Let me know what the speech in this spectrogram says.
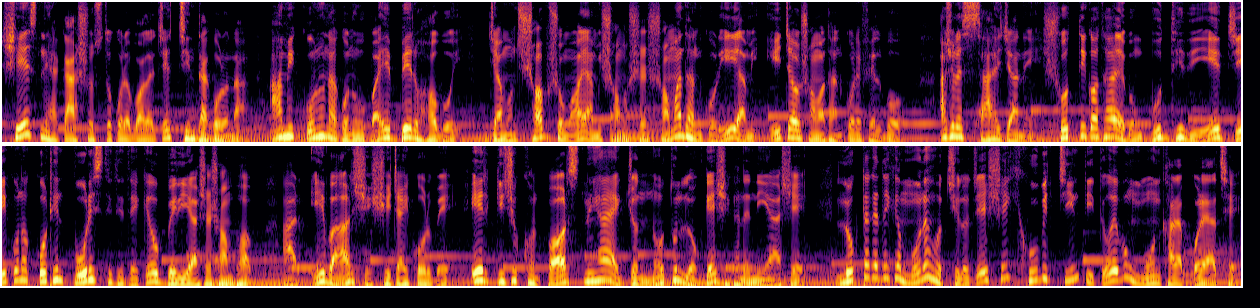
সে স্নেহাকে আশ্বস্ত করে বলে যে, চিন্তা করো না। আমি কোনো না কোনো উপায়ে বের হবই। যেমন সব সময় আমি সমস্যার সমাধান করি, আমি এটাও সমাধান করে ফেলব। আসলে সাই জানে, সত্যি কথা এবং বুদ্ধি দিয়ে যে কোনো কঠিন পরিস্থিতি থেকেও বেরিয়ে আসা সম্ভব, আর এবার সে সেটাই করবে। এর কিছুক্ষণ পর স্নেহা একজন নতুন লোককে সেখানে নিয়ে আসে। লোকটাকে দেখে মনে হচ্ছিল যে সে খুবই চিন্তিত এবং মন খারাপ করে আছে।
